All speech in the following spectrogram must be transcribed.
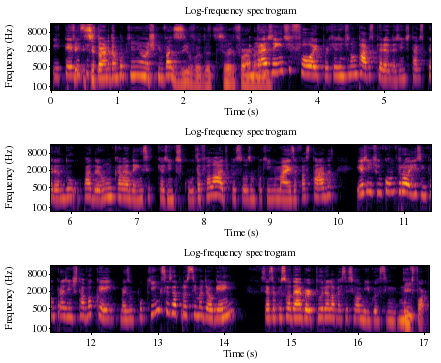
E teve se, esse... se torna até um pouquinho, acho que invasivo, de certa forma. Pra né? gente foi, porque a gente não tava esperando. A gente tava esperando o padrão canadense que a gente escuta falar, de pessoas um pouquinho mais afastadas. E a gente encontrou isso, então pra gente tava ok. Mas o pouquinho que você se aproxima de alguém, se essa pessoa der abertura, ela vai ser seu amigo, assim, muito e... forte.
